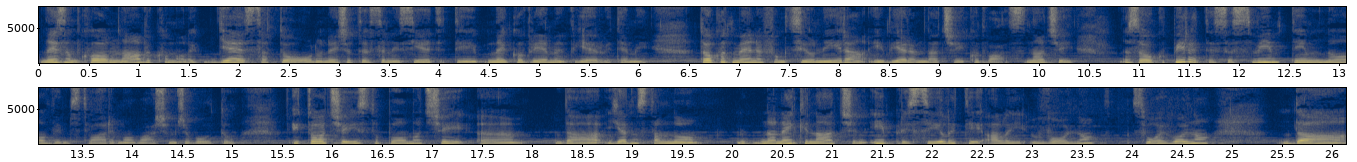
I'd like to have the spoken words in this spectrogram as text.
ne znam kojom navikom, ali gdje je sa to? Ono, nećete se ni sjetiti neko vrijeme, vjerujte mi. To kod mene funkcionira i vjerujem da će i kod vas. Znači, zaokupirajte se svim tim novim stvarima u vašem životu. I to će isto pomoći e, da jednostavno na neki način i prisiliti, ali voljno, svojvoljno, da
